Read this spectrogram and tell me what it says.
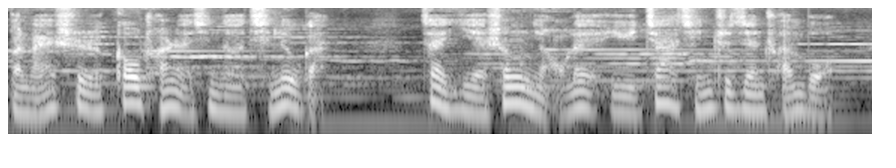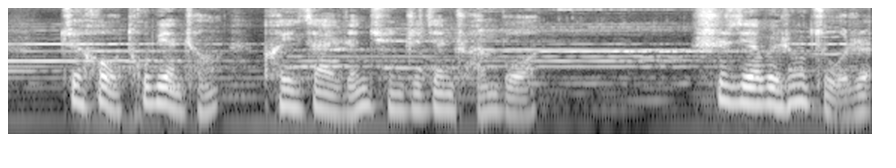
本来是高传染性的禽流感，在野生鸟类与家禽之间传播，最后突变成可以在人群之间传播。世界卫生组织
